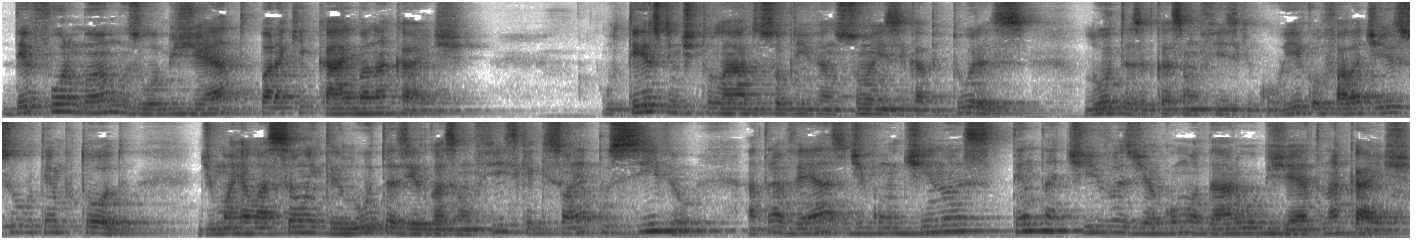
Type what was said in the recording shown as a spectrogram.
deformamos o objeto para que caiba na caixa. O texto intitulado sobre invenções e capturas, lutas, educação física e currículo fala disso o tempo todo de uma relação entre lutas e educação física que só é possível através de contínuas tentativas de acomodar o objeto na caixa.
